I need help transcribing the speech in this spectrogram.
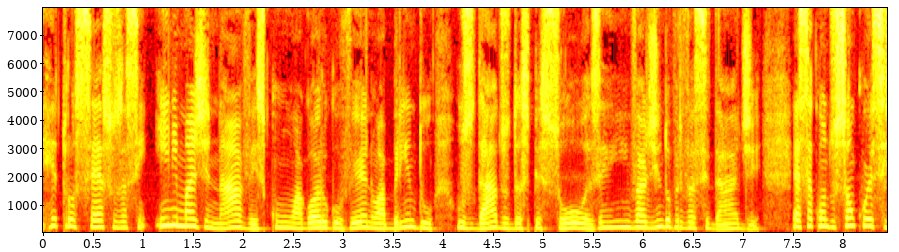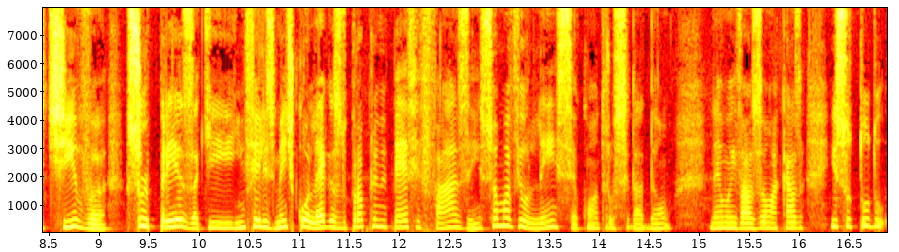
retrocessos assim inimagináveis com agora o governo abrindo os dados das pessoas, invadindo a privacidade. Essa condução coercitiva, surpresa que infelizmente colegas do próprio MPF fazem, isso é uma violência contra o cidadão, né, uma invasão à casa. Isso tudo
